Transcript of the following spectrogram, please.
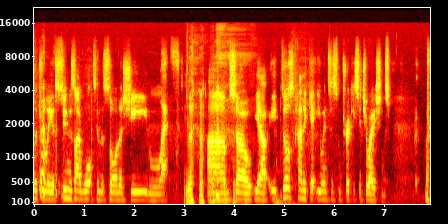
literally, as soon as I walked in the sauna, she left. Um, so, yeah, it does kind of get you into some tricky situations.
